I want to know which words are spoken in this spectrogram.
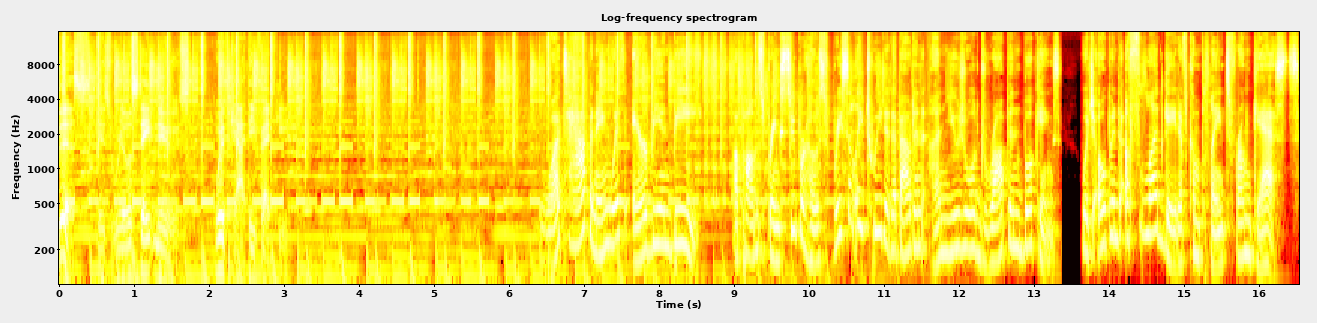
This is Real Estate News with Kathy Fettke. What's happening with Airbnb? A Palm Springs superhost recently tweeted about an unusual drop in bookings, which opened a floodgate of complaints from guests.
